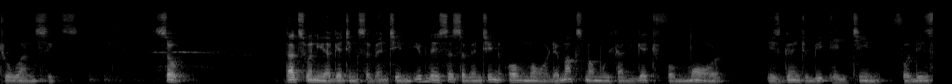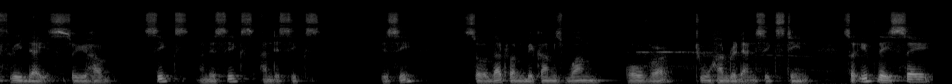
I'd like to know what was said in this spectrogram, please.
216. So that's when you are getting 17. If they say 17 or more, the maximum we can get for more is going to be 18 for these three dice. So you have 6 and a 6 and a 6. You see? So that one becomes 1 over 216. So if they say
